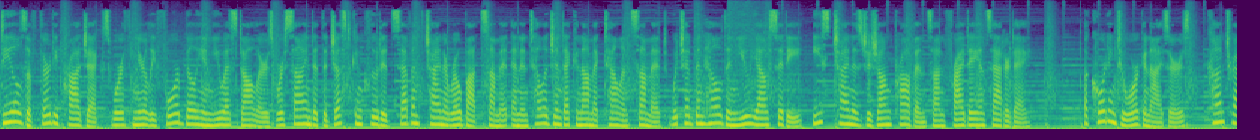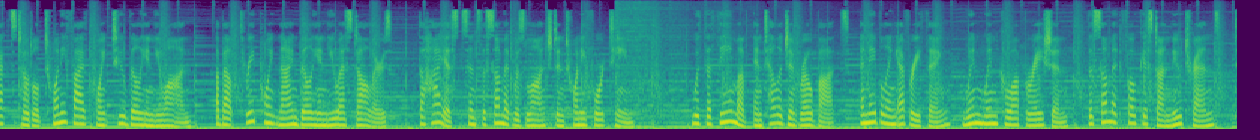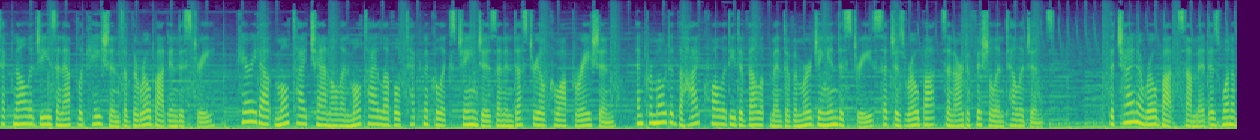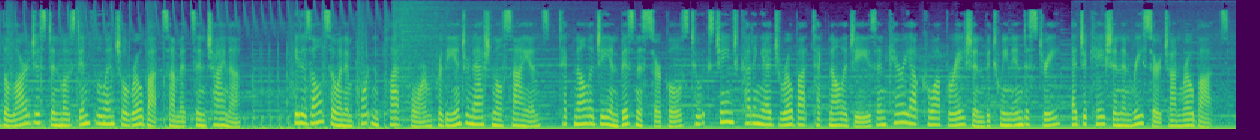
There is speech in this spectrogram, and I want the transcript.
Deals of 30 projects worth nearly 4 billion US dollars were signed at the just concluded 7th China Robot Summit and Intelligent Economic Talent Summit which had been held in Yuyao City, East China's Zhejiang province on Friday and Saturday. According to organizers, contracts totaled 25.2 billion yuan, about 3.9 billion US dollars, the highest since the summit was launched in 2014. With the theme of Intelligent Robots, Enabling Everything, Win-Win Cooperation, the summit focused on new trends, technologies and applications of the robot industry, carried out multi-channel and multi-level technical exchanges and industrial cooperation, and promoted the high-quality development of emerging industries such as robots and artificial intelligence. The China Robot Summit is one of the largest and most influential robot summits in China. It is also an important platform for the international science, technology and business circles to exchange cutting-edge robot technologies and carry out cooperation between industry, education and research on robots.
